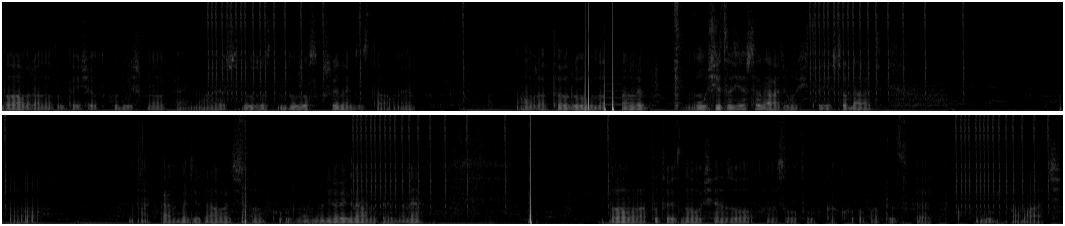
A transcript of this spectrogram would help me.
dobra, no tutaj się odkuliśmy, ok, no ale jeszcze dużo, dużo skrzynek zostało, nie? Dobra, to równo, ale musi coś jeszcze dać, musi coś jeszcze dać. O. Jak tak będzie dawać, to kurwa, no nie wygramy tego, nie? Dobra, tutaj znowu się zło, złotówka, kurwa, tyskert, kurwa mać.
